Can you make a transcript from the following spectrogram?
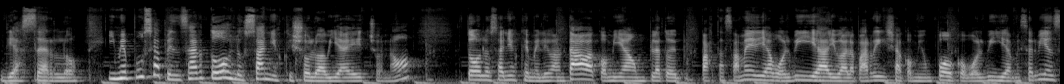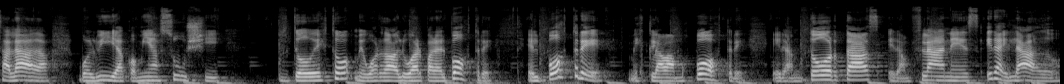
de hacerlo. Y me puse a pensar todos los años que yo lo había hecho, ¿no? Todos los años que me levantaba, comía un plato de pastas a media, volvía, iba a la parrilla, comía un poco, volvía, me servía ensalada, volvía, comía sushi. Y todo esto me guardaba lugar para el postre. El postre, mezclábamos postre. Eran tortas, eran flanes, era helado.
